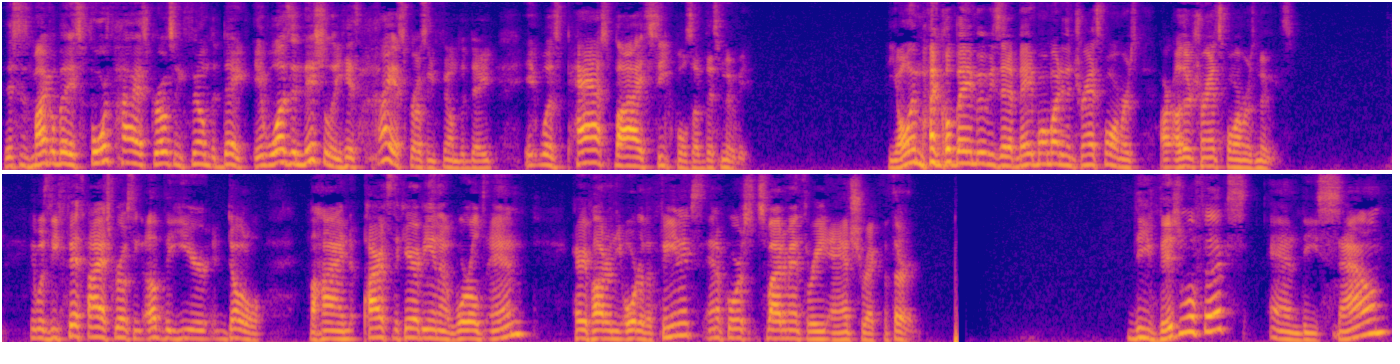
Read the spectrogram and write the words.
This is Michael Bay's fourth highest grossing film to date. It was initially his highest grossing film to date. It was passed by sequels of this movie. The only Michael Bay movies that have made more money than Transformers are other Transformers movies. It was the fifth highest grossing of the year in total, behind Pirates of the Caribbean at World's End, Harry Potter and the Order of the Phoenix, and of course Spider Man 3 and Shrek the Third. The visual effects and the sound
